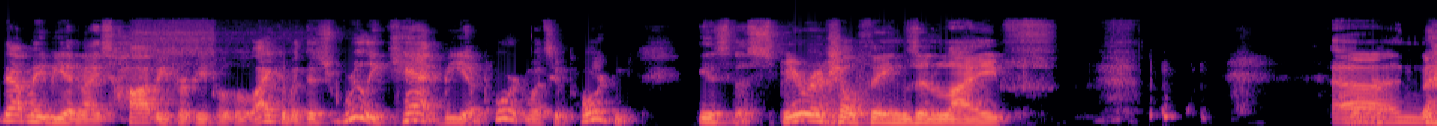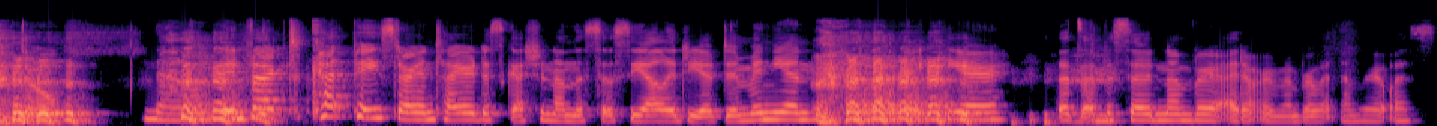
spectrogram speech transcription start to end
That may be a nice hobby for people who like it, but this really can't be important. What's important is the spiritual things in life. Uh, no. No. In fact, cut paste our entire discussion on the sociology of dominion right here. That's episode number. I don't remember what number it was.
